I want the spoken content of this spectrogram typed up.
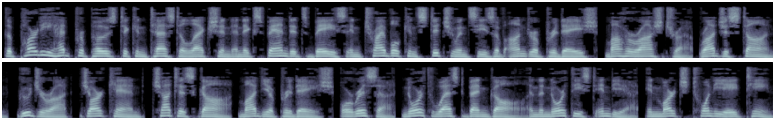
The party had proposed to contest election and expand its base in tribal constituencies of Andhra Pradesh, Maharashtra, Rajasthan, Gujarat, Jharkhand, Chhattisgarh, Madhya Pradesh, Orissa, northwest Bengal, and the northeast India. In March 2018,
